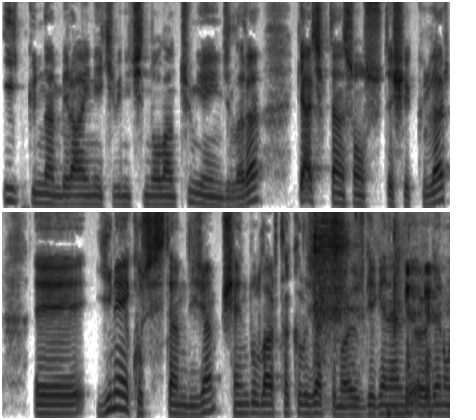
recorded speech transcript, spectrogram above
ilk günden beri aynı ekibin içinde olan tüm yayıncılara gerçekten sonsuz teşekkürler. Ee, yine ekosistem diyeceğim. Şendullar takılacaktı mı? Özge genelde öğlen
